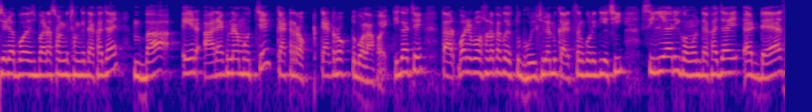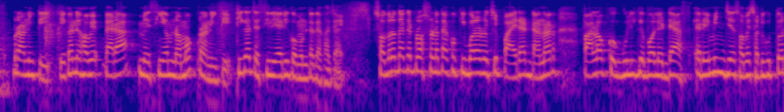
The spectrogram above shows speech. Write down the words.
যেটা বয়স বাড়ার সঙ্গে সঙ্গে দেখা যায়। বা এর আর এক নাম হচ্ছে ক্যাটারক্ট ক্যাটারক্ট বলা হয়। ঠিক আছে? তারপরে প্রশ্নটা দেখো, একটু ভুল ছিল, আমি কারেকশন করে দিয়েছি। সিলিয়ারি গমন দেখা যায় ড্যাশ প্রাণীতে। এখানে হবে প্যারামেসিয়াম নামক প্রাণীতে। ঠিক আছে? সিলিয়ারি গমনটা দেখা যায়। সতেরো দাগের প্রশ্নটা দেখো, কী বলা রয়েছে? পায়রার ডানার পালকগুলিকে বলে ড্যাশ রেমিনজেস হবে সঠিক উত্তর।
